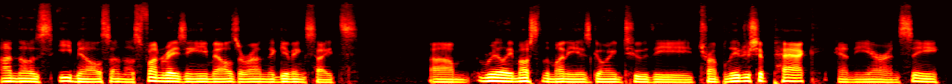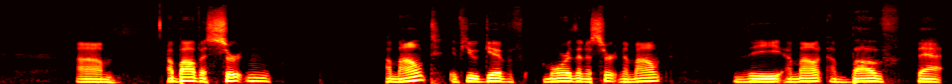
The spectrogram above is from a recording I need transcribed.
on those emails, on those fundraising emails, or on the giving sites, um, really most of the money is going to the Trump Leadership PAC and the RNC. Um, above a certain amount, if you give more than a certain amount, the amount above that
